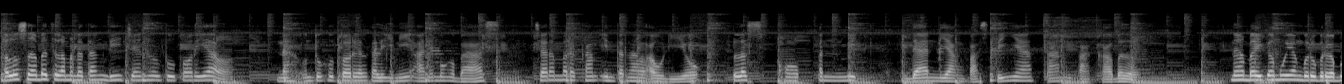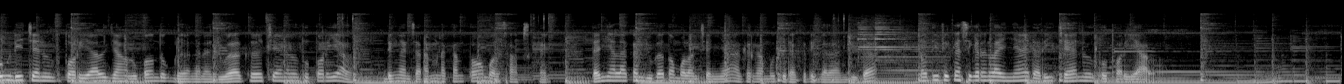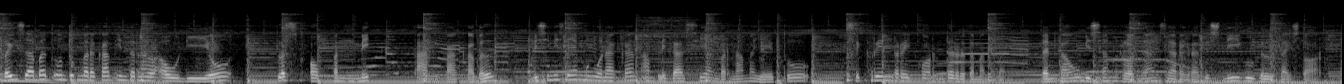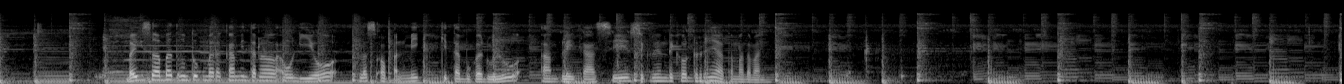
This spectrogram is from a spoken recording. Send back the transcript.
Halo sahabat, selamat datang di channel tutorial. Nah, untuk tutorial kali ini Ane mau ngebahas cara merekam internal audio plus open mic dan yang pastinya tanpa kabel. Nah, bagi kamu yang baru bergabung di channel tutorial, jangan lupa untuk berlangganan juga ke channel tutorial dengan cara menekan tombol subscribe dan nyalakan juga tombol loncengnya agar kamu tidak ketinggalan juga notifikasi keren lainnya dari channel tutorial. Baik sahabat, untuk merekam internal audio plus open mic tanpa kabel, di sini saya menggunakan aplikasi yang bernama yaitu Screen Recorder teman-teman. Dan kamu bisa mendownloadnya secara gratis di Google Play Store. Baik sahabat, untuk merekam internal audio plus open mic, kita buka dulu aplikasi Screen Recordernya teman-teman.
